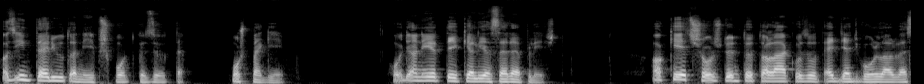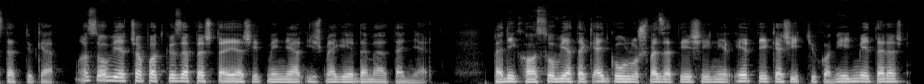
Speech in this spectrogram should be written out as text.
Az interjút a népsport közölte. Most meg én. Hogyan értékeli a szereplést? A két sorsdöntő találkozót egy-egy góllal vesztettük el. A szovjet csapat közepes teljesítménnyel is megérdemelten nyert. Pedig ha a szovjetek egy gólos vezetésénél értékesítjük a négy méterest,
